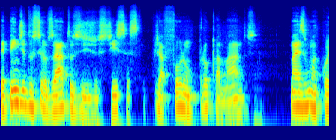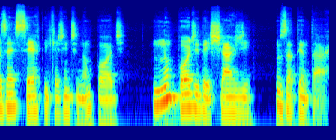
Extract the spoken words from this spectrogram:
depende dos seus atos de justiça que já foram proclamados. Mas uma coisa é certa e que a gente não pode, não pode deixar de nos atentar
